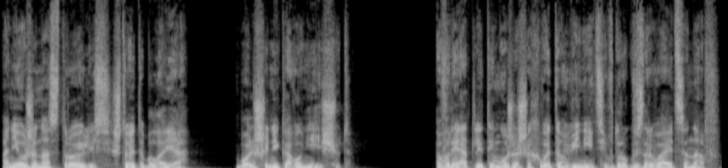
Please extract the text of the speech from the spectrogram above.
«Они уже настроились, что это была я. Больше никого не ищут». «Вряд ли ты можешь их в этом винить», — вдруг взрывается Нав.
